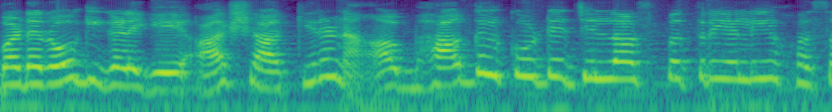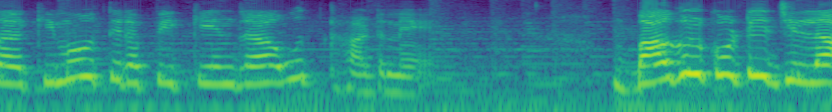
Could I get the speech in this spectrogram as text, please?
ಬಡ ರೋಗಿಗಳಿಗೆ ಆಶಾ ಕಿರಣ, ಬಾಗಲಕೋಟೆ ಜಿಲ್ಲಾಸ್ಪತ್ರೆಯಲ್ಲಿ ಹೊಸ ಕಿಮೋಥೆರಪಿ ಕೇಂದ್ರ ಉದ್ಘಾಟನೆ. ಬಾಗಲಕೋಟೆ ಜಿಲ್ಲಾ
